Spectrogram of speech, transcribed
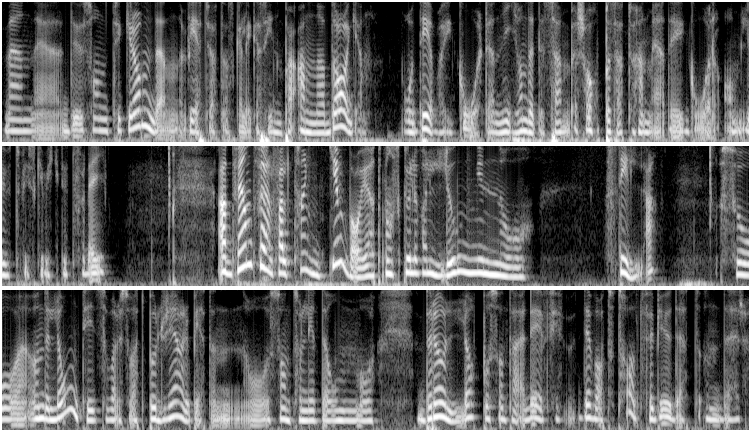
Men eh, du som tycker om den vet ju att den ska läggas in på annadagen. Och det var igår, den 9 december, så hoppas att du hann med det igår om lutfisk är viktigt för dig. Advent var i alla fall, tanken var ju att man skulle vara lugn och stilla så under lång tid så var det så att bullriga arbeten och sånt som levde om och bröllop och sånt där, det, det var totalt förbjudet under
